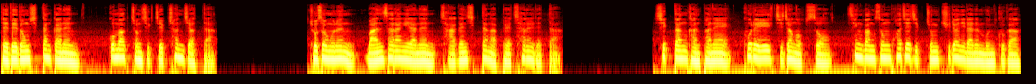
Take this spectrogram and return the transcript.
대대동 식당가는 꼬막 정식집 천지였다. 조성우는 만사랑이라는 작은 식당 앞에 차를 댔다. 식당 간판에 코레일 지정업소 생방송 화재 집중 출연이라는 문구가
